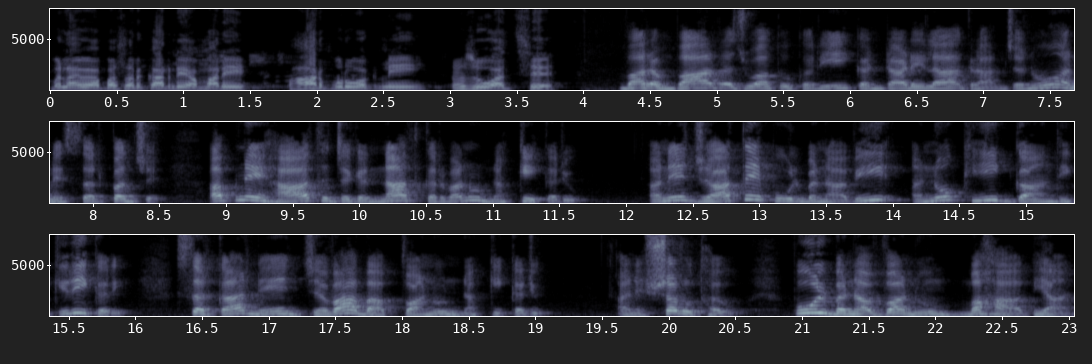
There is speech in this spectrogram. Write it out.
બનાવી આપવા સરકારની અમારી ભારપૂર્વકની રજૂઆત છે. વારંવાર રજૂઆતો કરી કંટાળેલા ગ્રામજનો અને સરપંચે અપને હાથ જગન્નાથ કરવાનું નક્કી કર્યું અને જાતે પુલ બનાવી અનોખી ગાંધીગીરી કરી સરકારને જવાબ આપવાનું નક્કી કર્યું અને શરૂ થયું પુલ બનાવવાનું મહાઅભિયાન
